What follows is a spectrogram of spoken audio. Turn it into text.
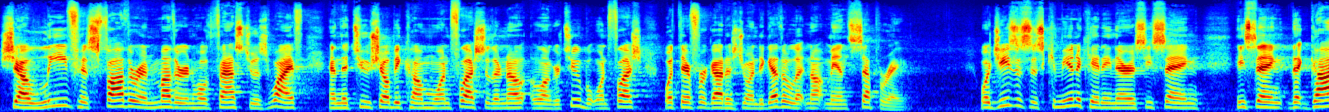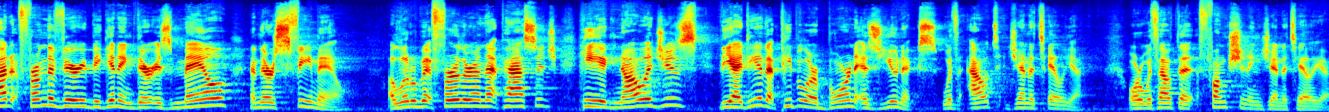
shall leave his father and mother and hold fast to his wife, and the two shall become one flesh. So they're no longer two, but one flesh. What therefore God has joined together, let not man separate. What Jesus is communicating there is he's saying, he's saying that God, from the very beginning, there is male and there's female. A little bit further in that passage, he acknowledges the idea that people are born as eunuchs without genitalia or without the functioning genitalia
